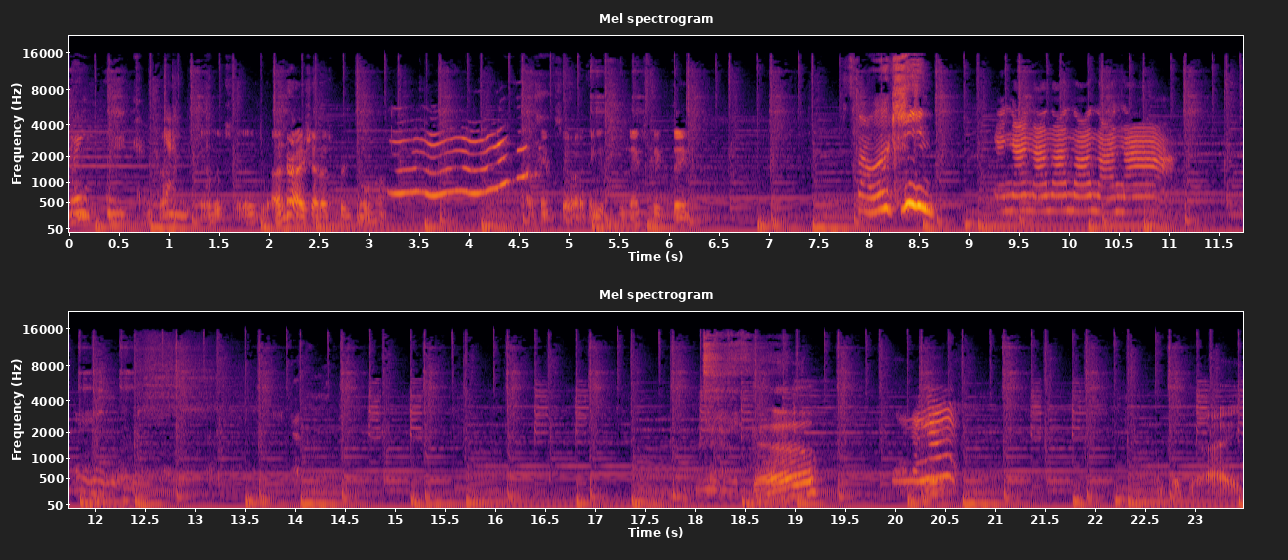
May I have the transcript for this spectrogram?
Okay. It looks good. Under eyeshadow's pretty cool, huh? I think so. I think it's the next big thing. It's not working. Na na na na na na. Go. Right.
